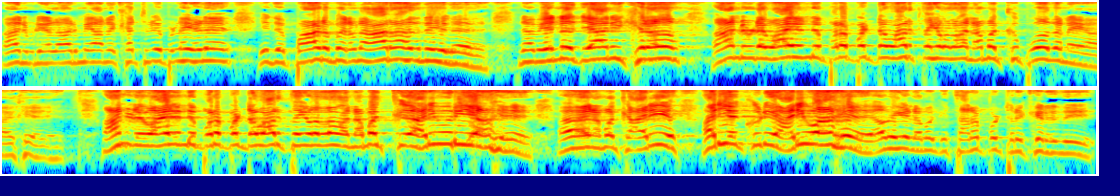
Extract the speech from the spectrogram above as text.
அருமையான கத்துடைய பிள்ளைகளை இந்த பாடுமரண ஆராதனையில் நாம் என்ன தியானிக்கிறோம்? ஆண்டுடைய வாயிலிருந்து புறப்பட்ட வார்த்தைகள் எல்லாம் நமக்கு போதனையாக. ஆண்டுடைய வாயிலிருந்து புறப்பட்ட வார்த்தைகள் எல்லாம் நமக்கு அறிவுரியாக நமக்கு அறிய அறியக்கூடிய அறிவாக அவைகள் நமக்கு தரப்பட்டிருக்கிறது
